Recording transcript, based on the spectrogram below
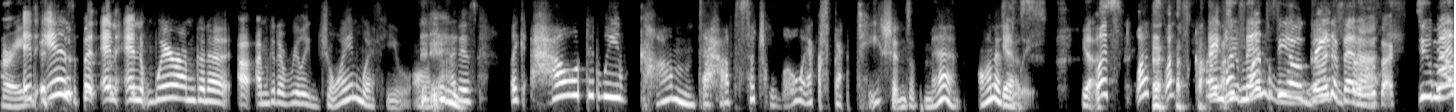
sorry it is but and and where i'm gonna uh, i'm gonna really join with you on that is like how did we come to have such low expectations of men? Honestly. Yes, yes. let's let's let's and do men feel good about that do men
